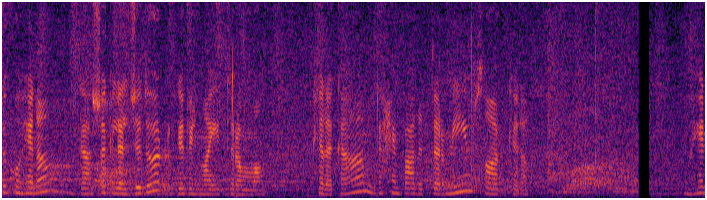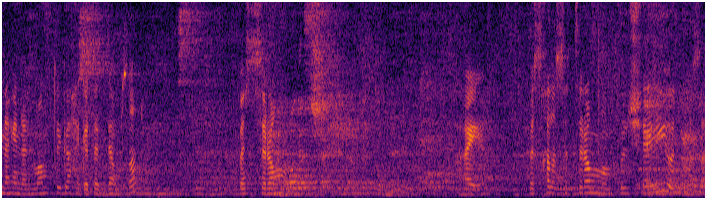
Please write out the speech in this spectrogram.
شوفوا هنا ده شكل الجدر قبل ما يترمم كذا كان دحين بعد الترميم صار كذا. وهنا هنا المنطقة حقت الدم صح؟ بس رم أي بس خلص ترمم كل شيء واتمسح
